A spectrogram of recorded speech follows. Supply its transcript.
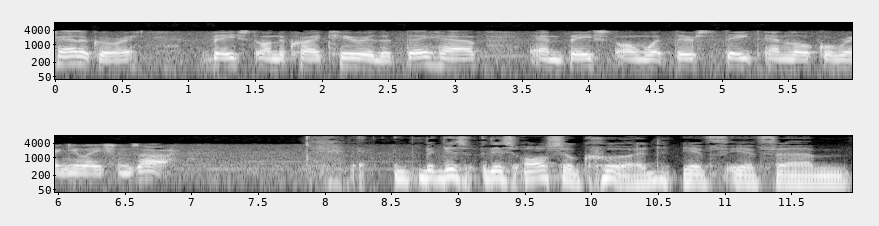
category based on the criteria that they have and based on what their state and local regulations are. But this this also could, if if um,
